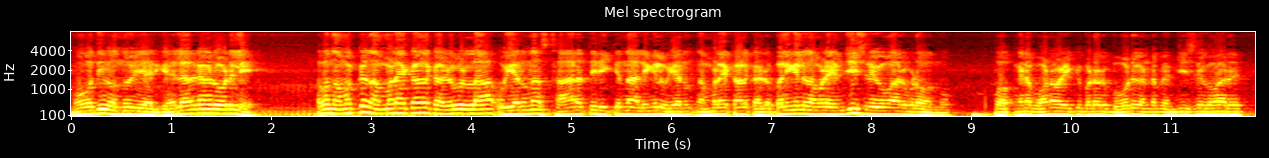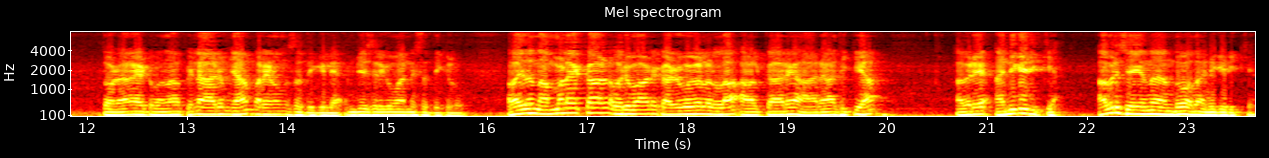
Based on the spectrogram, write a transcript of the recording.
മോദി വന്ന് വിചാരിക്കുക. എല്ലാവരും അങ്ങോട്ട് ഓടില്ലേ? അപ്പൊ നമുക്ക് നമ്മളെക്കാൾ കഴിവുള്ള ഉയർന്ന സ്ഥാനത്തിരിക്കുന്ന അല്ലെങ്കിൽ ഉയർ നമ്മളെക്കാൾ കഴിവ് അല്ലെങ്കിൽ നമ്മുടെ എം ജി ശ്രീകുമാർ ഇവിടെ വന്നു. അപ്പൊ ഇങ്ങനെ പോണ വഴിക്ക് ഇവിടെ ഒരു ബോർഡ് കണ്ടപ്പോ എം ജി ശ്രീകുമാർ തൊഴാനായിട്ട് വന്നാൽ പിന്നെ ആരും ഞാൻ പറയണമെന്ന് ശ്രദ്ധിക്കില്ല. എം ജി ശ്രീകുമാറിനെ ശ്രദ്ധിക്കുള്ളൂ. അതായത് നമ്മളെക്കാൾ ഒരുപാട് കഴിവുകളുള്ള ആൾക്കാരെ ആരാധിക്കുക അവരെ അനുകരിക്കുക. അവർ ചെയ്യുന്നത് എന്തോ അത് അനുകരിക്കുക.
